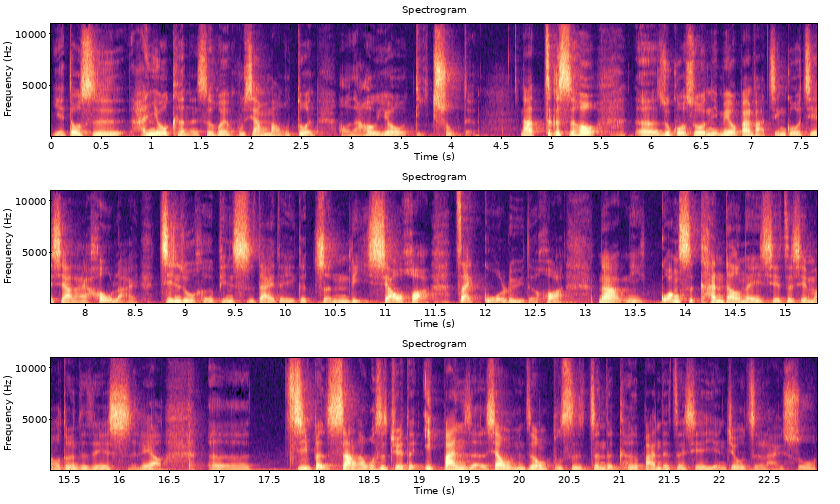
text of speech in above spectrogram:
也都是很有可能是会互相矛盾哦，然后又抵触的。那这个时候，呃，如果说你没有办法经过接下来后来进入和平时代的一个整理、消化、再过滤的话，那你光是看到那一些这些矛盾的这些史料，呃，基本上了，我是觉得一般人像我们这种不是真的科班的这些研究者来说，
